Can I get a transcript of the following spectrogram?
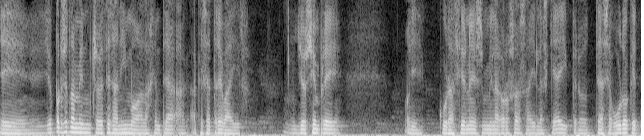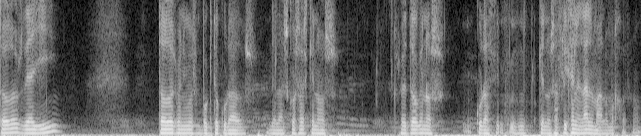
Eh, yo por eso también muchas veces animo a la gente a, que se atreva a ir. Yo siempre, oye, curaciones milagrosas hay las que hay, pero te aseguro que todos de allí, todos venimos un poquito curados de las cosas que nos, sobre todo que nos curación que nos afligen el alma a lo mejor ¿no?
